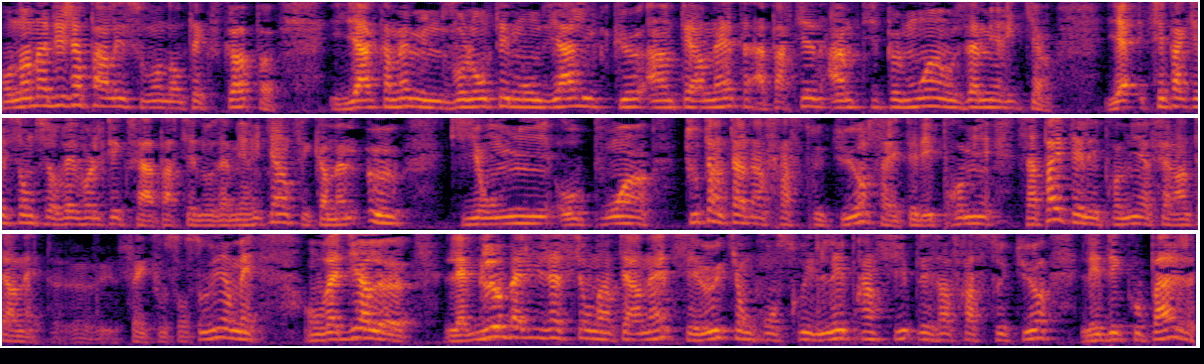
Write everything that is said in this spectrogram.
On en a déjà parlé souvent dans Techscope. Il y a quand même une volonté mondiale que Internet appartienne un petit peu moins aux Américains. C'est pas question de se révolter que ça appartienne aux Américains, c'est quand même eux qui ont mis au point tout un tas d'infrastructures. Ça a été les premiers, ça n'a pas été les premiers à faire Internet. Euh, ça, il faut s'en souvenir, mais on va dire la globalisation d'Internet, c'est eux qui ont construit les principes, les infrastructures, les découpages,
